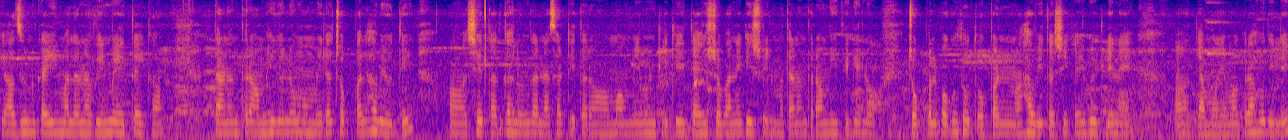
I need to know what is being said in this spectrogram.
की अजून काही मला नवीन मिळतं आहे का. त्यानंतर आम्ही गेलो मम्मीला चप्पल हवी होती शेतात घालून जाण्यासाठी. तर मम्मी म्हटली की त्या हिशोबाने घेशील. मग त्यानंतर आम्ही इथे गेलो चप्पल बघत होतो पण हवी तशी काही भेटली नाही. त्यामुळे मग राहू दिली.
